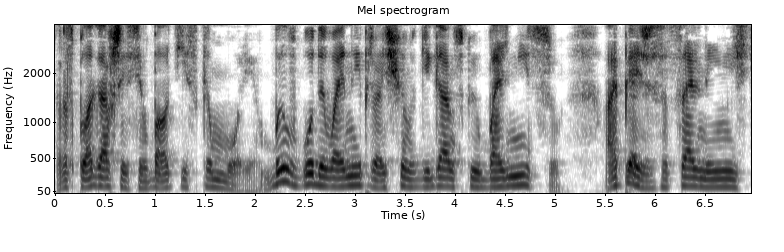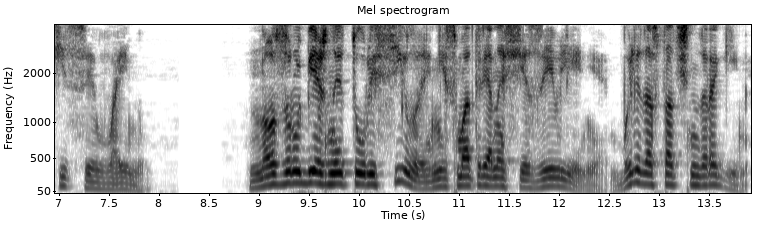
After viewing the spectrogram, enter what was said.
располагавшийся в Балтийском море, был в годы войны превращен в гигантскую больницу, опять же социальные инвестиции в войну. Но зарубежные туры силы, несмотря на все заявления, были достаточно дорогими.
